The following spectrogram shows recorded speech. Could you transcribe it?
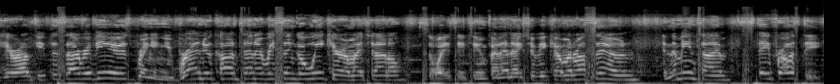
here on Peep This Out Reviews, bringing you brand new content every single week here on my channel. So why stay tuned for the next review coming real soon. In the meantime, stay frosty.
